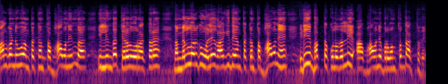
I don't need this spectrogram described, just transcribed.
ಪಾಲ್ಗೊಂಡೆವು ಅಂತಕ್ಕಂಥ ಭಾವನೆಯಿಂದ ಇಲ್ಲಿಂದ ತೆರಳುವರಾಗ್ತಾರೆ. ನಮ್ಮೆಲ್ಲರಿಗೂ ಒಳ್ಳೆಯದಾಗಿದೆ ಅಂತಕ್ಕಂಥ ಭಾವನೆ ಇಡೀ ಭಕ್ತ ಕುಲದಲ್ಲಿ ಆ ಭಾವನೆ ಬರುವಂಥದ್ದು ಆಗ್ತದೆ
